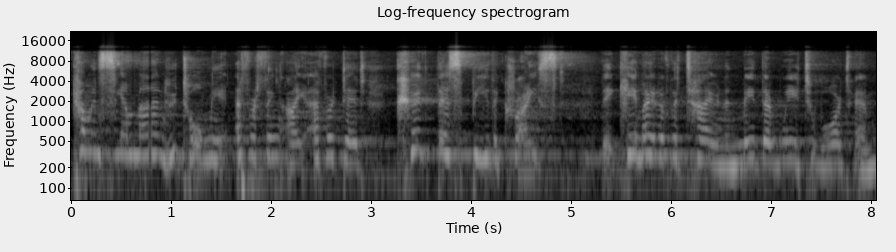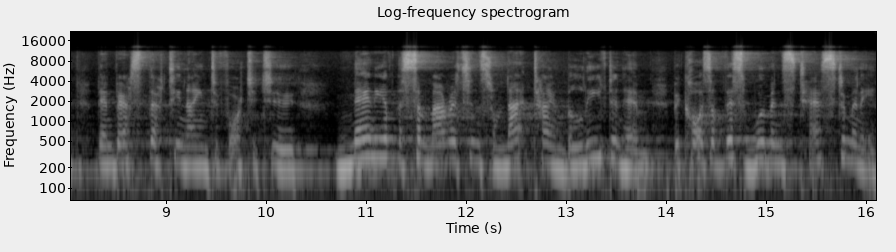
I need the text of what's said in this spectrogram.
Come and see a man who told me everything I ever did. Could this be the Christ? They came out of the town and made their way toward him. Then, verse 39 to 42 many of the Samaritans from that town believed in him because of this woman's testimony.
